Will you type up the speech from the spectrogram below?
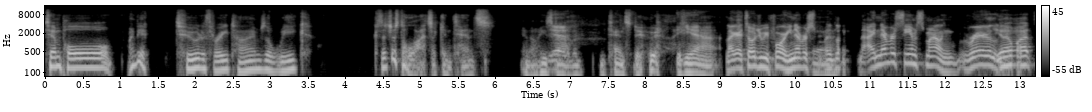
tim pool maybe a two to three times a week because it's just a lot it's like intense you know he's Yeah. kind of an intense dude Yeah. Like I told you before, he never, Yeah. like, I never see him smiling. Rarely. you know what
